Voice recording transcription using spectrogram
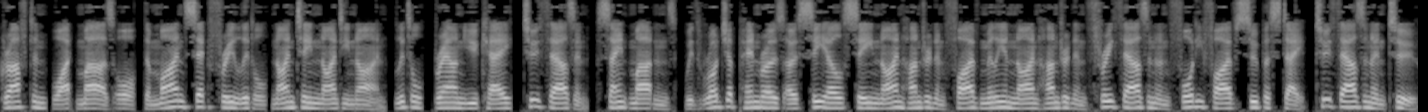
Grafton White Mars or The Mind Set Free Little 1999, Little Brown UK 2000, St Martin's with Roger Penrose OCLC 905903045 Superstate 2002,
